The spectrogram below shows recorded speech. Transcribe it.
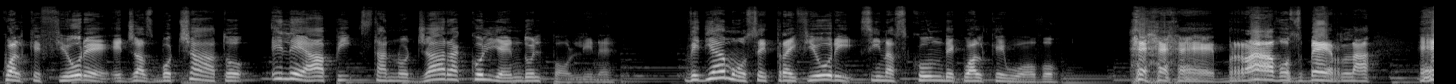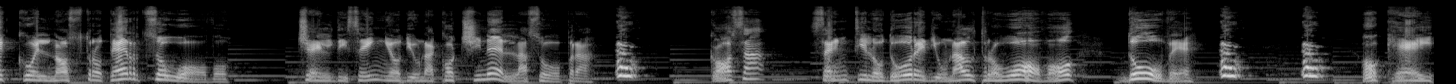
Qualche fiore è già sbocciato e le api stanno già raccogliendo il polline. Vediamo se tra i fiori si nasconde qualche uovo. Eh eh eh, bravo Sberla! Ecco il nostro terzo uovo. C'è il disegno di una coccinella sopra. Cosa? Senti l'odore di un altro uovo? Dove? Ok,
